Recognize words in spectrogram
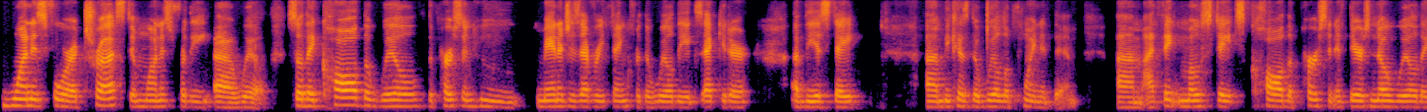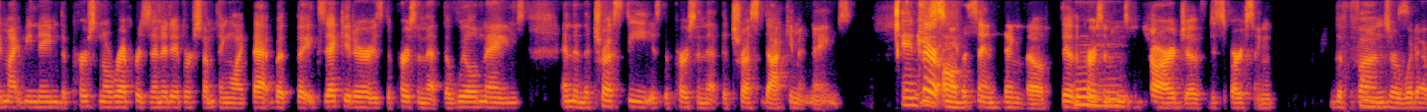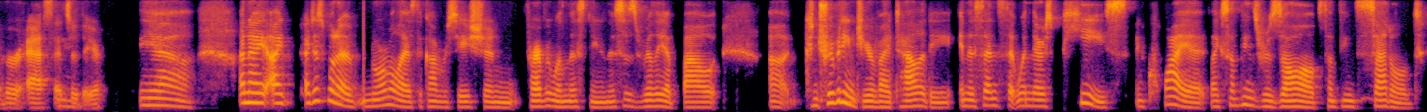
One is for a trust and one is for the uh, will. So they call the will the person who manages everything for the will the executor of the estate um, because the will appointed them. Um, I think most states call the person, if there's no will, they might be named the personal representative or something like that. But the executor is the person that the will names, and then the trustee is the person that the trust document names. They're all the same thing, though. They're the mm-hmm. person who's in charge of dispersing the funds or whatever assets are there. Yeah. And I, I, I just want to normalize the conversation for everyone listening. This is really about uh, contributing to your vitality in the sense that when there's peace and quiet, like something's resolved, something's settled,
